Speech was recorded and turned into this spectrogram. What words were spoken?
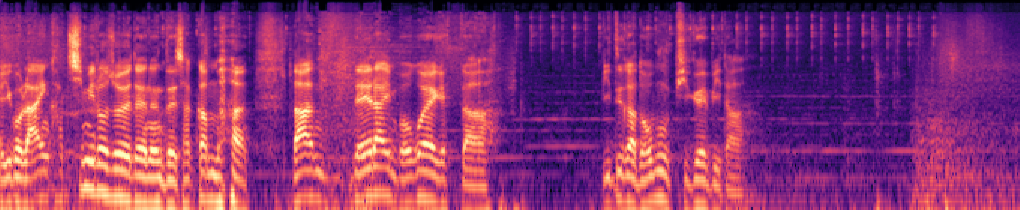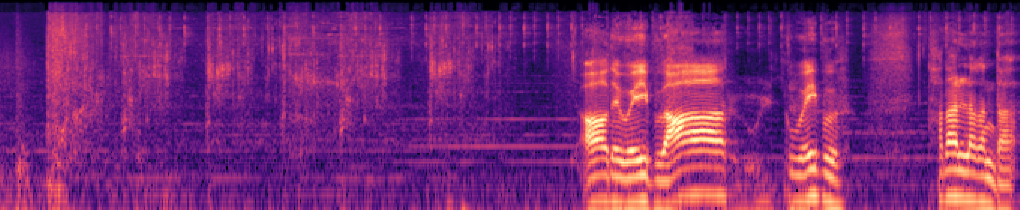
야 이거 라인 같이 밀어줘야 되는데 잠깐만. 난 내 라인 먹어야겠다. 미드가 너무 비괴비다. 아 내 웨이브. 아 이거 웨이브. 다 날라간다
